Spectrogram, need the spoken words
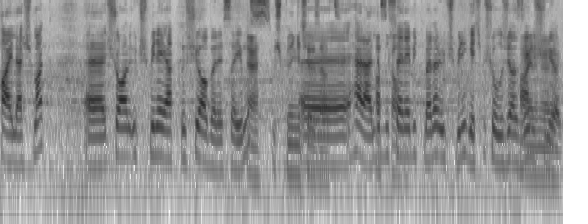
paylaşmak. E, şu an 3000'e yaklaşıyor abone sayımız. Evet, 3000'e geçeriz artık. Ee, herhalde Az bu kaldı. sene bitmeden 3000'i geçmiş olacağız diye Aynen öyle. düşünüyorum.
